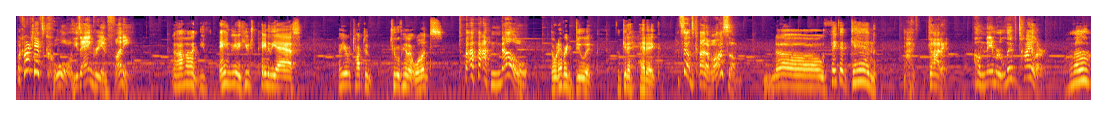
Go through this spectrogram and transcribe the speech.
But Karkat's cool. He's angry and funny. Ah, he's angry and a huge pain in the ass. Have you ever talked to two of him at once? no! Don't ever do it. You'll get a headache. That sounds kind of awesome. No, think again. I've got it. I'll name her Liv Tyler. Huh?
